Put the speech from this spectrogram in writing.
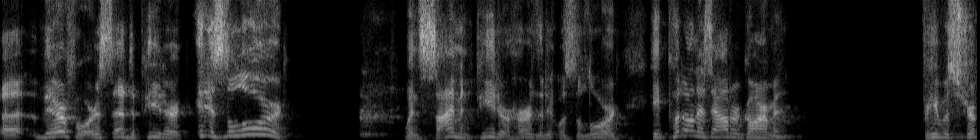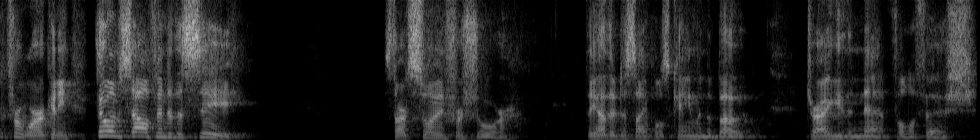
Uh, therefore said to Peter, It is the Lord. When Simon Peter heard that it was the Lord, he put on his outer garment, for he was stripped for work, and he threw himself into the sea. Start swimming for shore. The other disciples came in the boat, dragging the net full of fish,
